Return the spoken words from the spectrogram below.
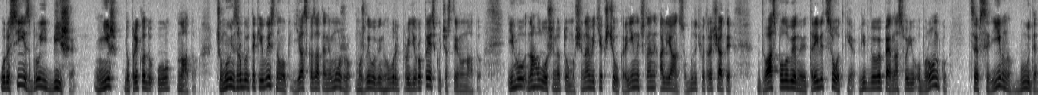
у Росії зброї більше. Ніж, до прикладу, у НАТО. Чому він зробив такий висновок, я сказати не можу. Можливо, він говорить про європейську частину НАТО і наголошує на тому, що навіть якщо країни-члени Альянсу будуть витрачати 2,5-3% від ВВП на свою оборонку, це все рівно буде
